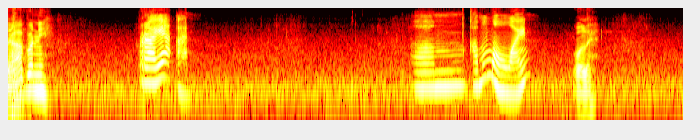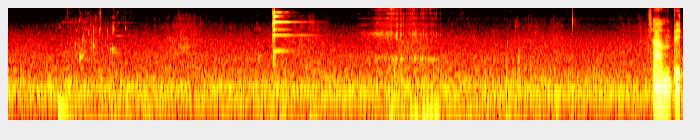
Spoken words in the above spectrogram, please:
Ada apa nih? Perayaan. Em, kamu mau wine? Boleh. Cantik.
